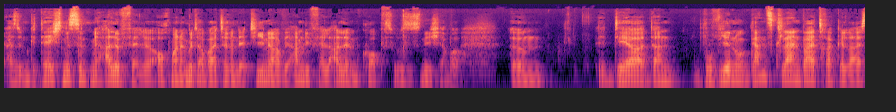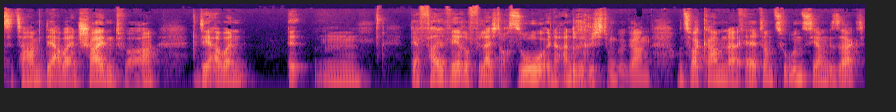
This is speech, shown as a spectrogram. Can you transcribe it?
also im Gedächtnis sind mir alle Fälle, auch meiner Mitarbeiterin der Tina, wir haben die Fälle alle im Kopf, so ist es nicht, aber ähm, der dann, wo wir nur einen ganz kleinen Beitrag geleistet haben, der aber entscheidend war, der aber äh, der Fall wäre vielleicht auch so in eine andere Richtung gegangen. Und zwar kamen da Eltern zu uns, die haben gesagt,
